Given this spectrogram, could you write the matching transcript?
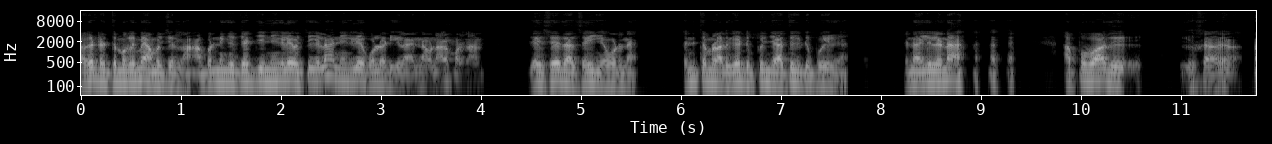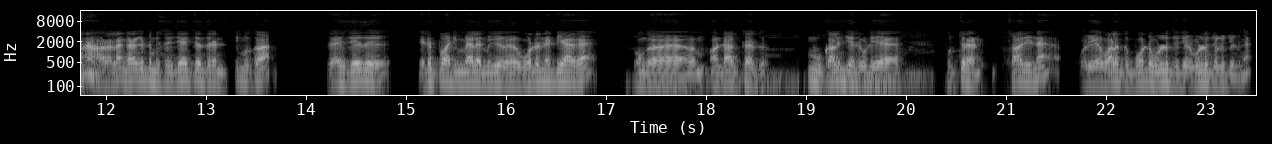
அகற்ற திமுகலுமே அமைச்சிடலாம். அப்புறம் நீங்கள் ஜட்ஜி நீங்களே வச்சுக்கலாம். நீங்களே கொள்ளடிக்கலாம் என்ன வேணாலும் பண்ணலாம். தயவு செய்து அதை செய்யுங்க உடனே. தனித்தமிழ்நாடு கேட்டு பிரிஞ்சு அத்துக்கிட்டு போயிருங்க. என்ன இல்லைன்னா அப்போவாது அதெல்லாம் கிடக்கட்டும் மிஸ்டர் ஜெயச்சந்திரன் திமுக. தயவுசெய்து எடப்பாடி மேலே மிக உடனடியாக உங்கள் டாக்டர் மு. கலைஞருடைய புத்திரன் ஸ்டாலினை ஒரு வழக்கு போட்டு உள்ளே உள்ள சொல்ல சொல்லுங்கள்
